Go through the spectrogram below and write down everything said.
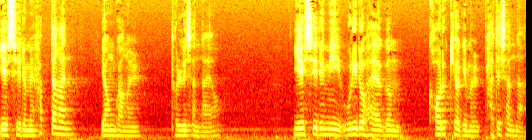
예수 이름에 합당한 영광을 돌리셨나요? 예수 이름이 우리로 하여금 거룩히 여김을 받으셨나?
